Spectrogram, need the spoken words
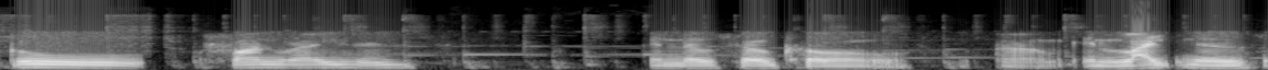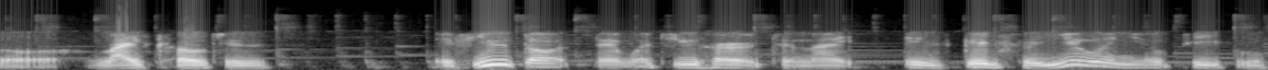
school fundraisers, and those so-called um, enlighteners or life coaches. If you thought that what you heard tonight is good for you and your people,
